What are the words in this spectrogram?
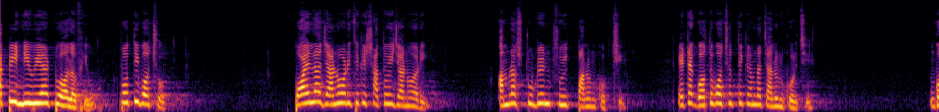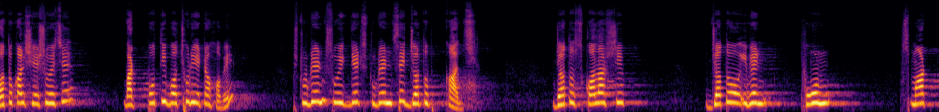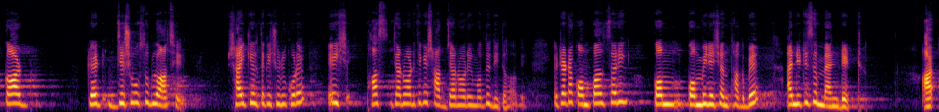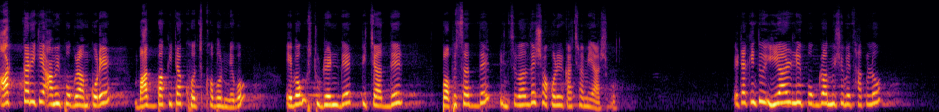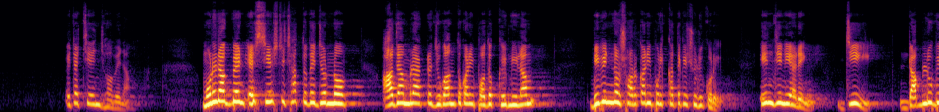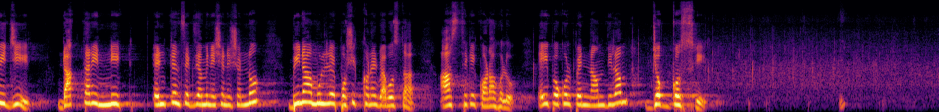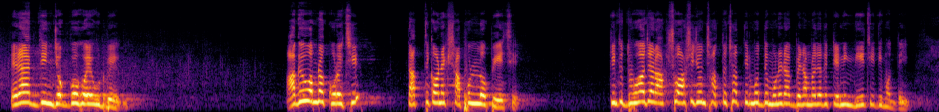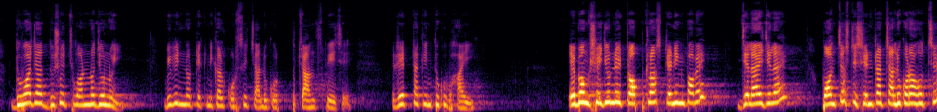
Happy new year to all of you প্রতি বছর পয়লা জানুয়ারি থেকে সাতই জানুয়ারি আমরা স্টুডেন্ট উইক পালন করছি। এটা গত বছর থেকে আমরা চালু করছি। গতকাল শেষ হয়েছে বাট প্রতি বছরই এটা হবে। স্টুডেন্টস উইকদের স্টুডেন্টসের যত কাজ, যত স্কলারশিপ যত ইভেন ফোন স্মার্ট কার্ড ক্রেড, যে সমস্তগুলো আছে, সাইকেল থেকে শুরু করে এই ফার্স্ট জানুয়ারি থেকে সাত জানুয়ারির মধ্যে দিতে হবে। এটা একটা কম্পালসারি কম কম্বিনেশন থাকবে and it is a mandate আর আট তারিখে আমি প্রোগ্রাম করে বাদ বাকিটা খোঁজ খবর নেব এবং স্টুডেন্টদের টিচারদের প্রফেসরদের প্রিন্সিপালদের সকলের কাছে আমি আসব। এটা কিন্তু ইয়ারলি প্রোগ্রাম হিসেবে থাকল এটা চেঞ্জ হবে না। মনে রাখবেন এসসি এসটি ছাত্রদের জন্য আজ আমরা একটা যুগান্তকারী পদক্ষেপ নিলাম, বিভিন্ন সরকারি পরীক্ষা থেকে শুরু করে। ইঞ্জিনিয়ারিং জি ডাব্লিউবিজি ডাক্তারি নিট এন্ট্রেন্স এক্সামিনেশনের জন্য বিনামূল্যে প্রশিক্ষণের ব্যবস্থা আজ থেকে করা হলো। এই প্রকল্পের নাম দিলাম যজ্ঞশ্রী। এরা একদিন যোগ্য হয়ে উঠবে। আগেও আমরা করেছি, তার থেকে অনেক সাফল্য পেয়েছে। কিন্তু দু হাজার আটশো আশি জন ছাত্রছাত্রীর মধ্যে মনে রাখবেন, আমরা যাদের ট্রেনিং দিয়েছি ইতিমধ্যেই দু হাজার দুশো চুয়ান্ন জনই বিভিন্ন টেকনিক্যাল কোর্সে চালু চান্স পেয়েছে। রেটটা কিন্তু খুব হাই এবং সেই জন্যই টপ ক্লাস ট্রেনিং পাবে, জেলায় জেলায় পঞ্চাশটি সেন্টার চালু করা হচ্ছে।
